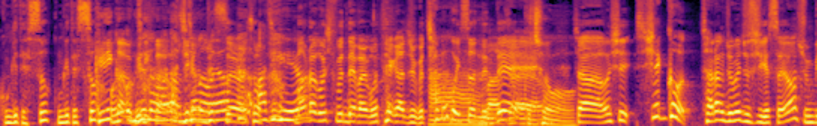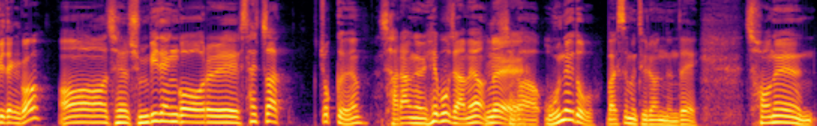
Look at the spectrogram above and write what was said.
공개됐어? 공개됐어? 그러니까요, 어. 나와요? 아직 안? 됐어요. 아직이에요? 말하고 싶은데 말 못 해 가지고 참고 아, 있었는데. 맞아요. 그쵸. 자, 혹시 실컷 자랑 좀 해 주시겠어요? 준비된 거? 어, 제가 준비된 거를 살짝 조금 자랑을 해보자면 네. 제가 오늘도 말씀을 드렸는데 저는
